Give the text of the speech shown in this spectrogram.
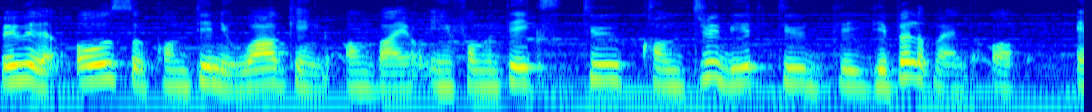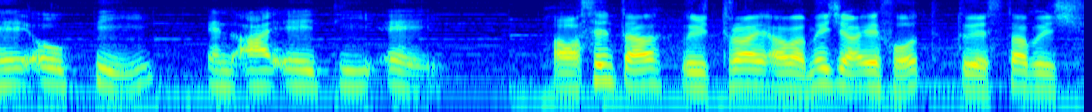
We will also continue working on bioinformatics to contribute to the development of AOP and IATA. Our center will try our major effort to establish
